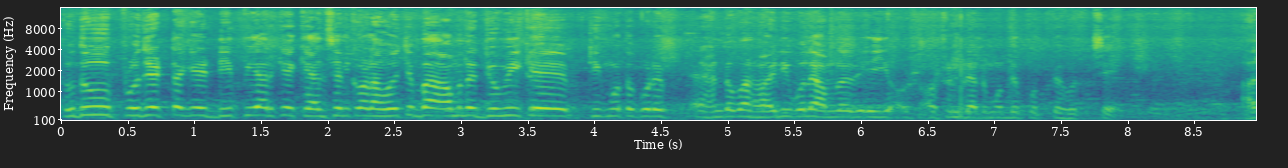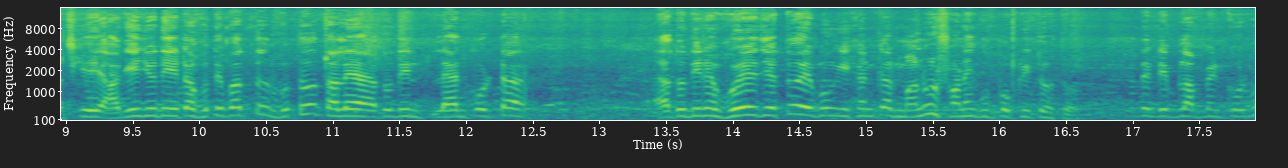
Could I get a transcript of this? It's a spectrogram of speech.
শুধু প্রজেক্টটাকে ডিপিআরকে ক্যান্সেল করা হয়েছে বা আমাদের জমিকে ঠিকমতো করে হ্যান্ডওভার হয়নি বলে আমরা এই অস- অসুবিধাটার মধ্যে পড়তে হচ্ছে। আজকে আগেই যদি এটা হতে পারত, হতো, তাহলে এতদিন ল্যান্ড পোর্টটা এতদিনে হয়ে যেত এবং এখানকার মানুষ অনেক উপকৃত হতো। ডেভেলপমেন্ট করব।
